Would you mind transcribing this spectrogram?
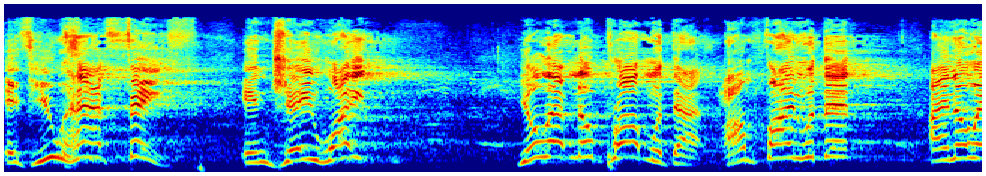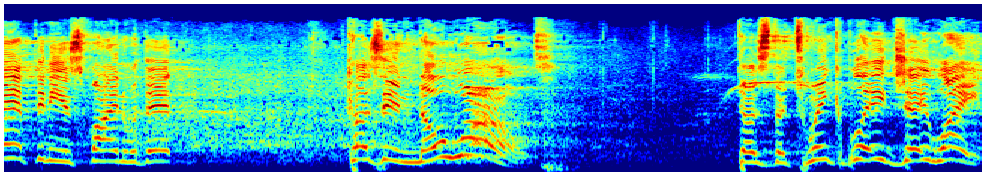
if you have faith in Jay White, you'll have no problem with that. I'm fine with it. I know Anthony is fine with it. Because in no world does the Twink Blade Jay White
